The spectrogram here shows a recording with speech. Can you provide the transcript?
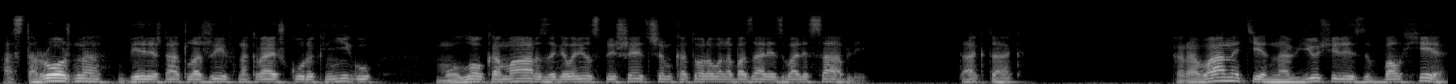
Осторожно, бережно отложив на край шкуры книгу, Мулло Камар заговорил с пришедшим, которого на базаре звали Саблей. Так-так. Караваны те навьючились в Балхе.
